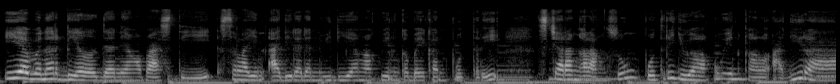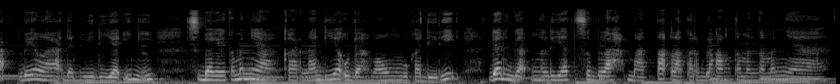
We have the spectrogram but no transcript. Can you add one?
Iya benar deal dan yang pasti selain Adira dan Widya ngakuin kebaikan Putri, secara nggak langsung Putri juga ngakuin kalau Adira, Bella dan Widya ini sebagai temennya. Karena dia udah mau membuka diri dan nggak ngeliat sebelah mata latar belakang teman-temannya.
